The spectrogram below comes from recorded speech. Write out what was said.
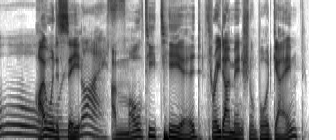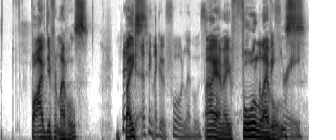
Ooh, I want to see nice. a multi-tiered, three-dimensional board game, five different levels, I based. I think they go four levels. Oh yeah, maybe four maybe levels. three.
